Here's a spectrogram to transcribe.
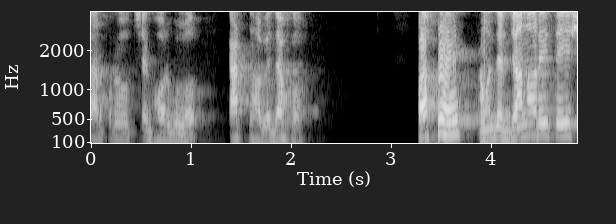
তারপরে হচ্ছে ঘরগুলো কাটতে হবে, দেখো। ফার্স্টে আমাদের জানুয়ারি তেইশ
